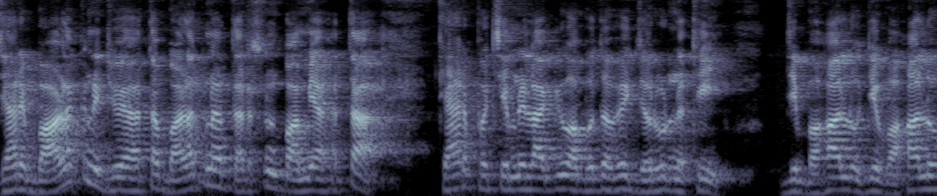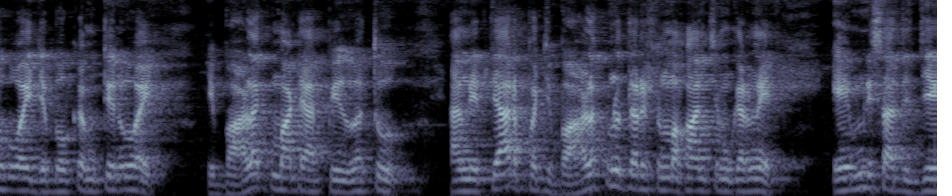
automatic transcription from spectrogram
જ્યારે બાળકને જોયા હતા, બાળકના દર્શન પામ્યા હતા, ત્યાર પછી એમને લાગ્યું આ બધું હવે જરૂર નથી. જે બહાલું, જે વહાલું હોય, જે બોકમતીનું હોય, એ બાળક માટે આપ્યું હતું. અને ત્યાર પછી બાળકનું દર્શન મહાનચમ કરીને એમની સાથે જે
